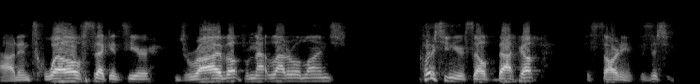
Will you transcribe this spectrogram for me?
Out in 12 seconds here. Drive up from that lateral lunge, pushing yourself back up to starting position.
